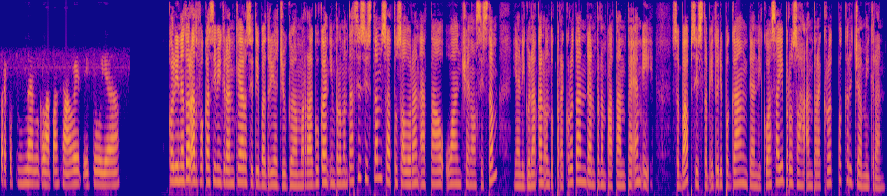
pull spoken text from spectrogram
perkebunan kelapa sawit itu ya. Koordinator Advokasi Migran Care Siti Badriah juga meragukan implementasi sistem satu saluran atau one channel system yang digunakan untuk perekrutan dan penempatan PMI, sebab sistem itu dipegang dan dikuasai perusahaan perekrut pekerja migran.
